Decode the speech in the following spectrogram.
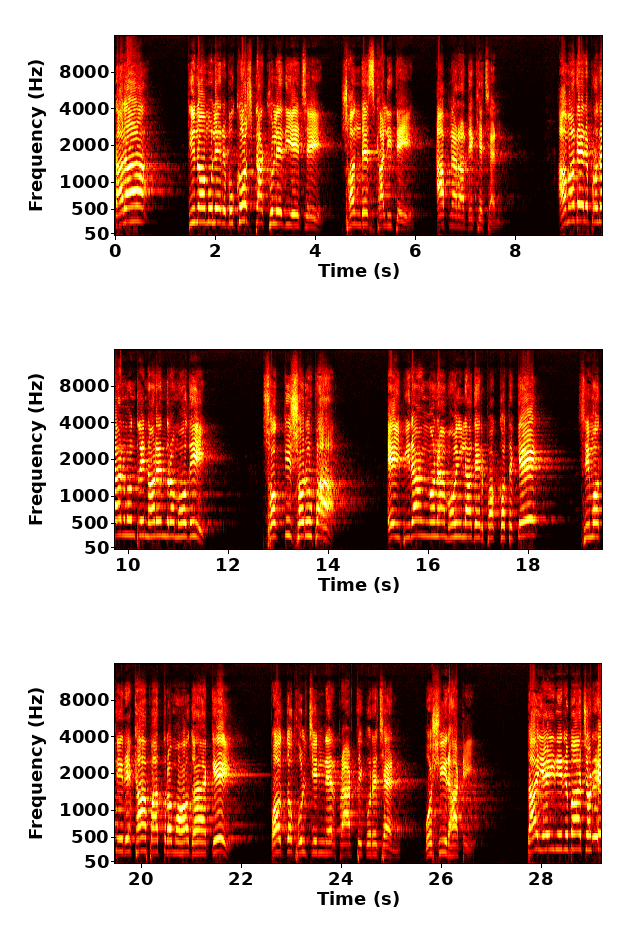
তারা তৃণমূলের মুখোশটা খুলে দিয়েছে সন্দেশ খালিতে আপনারা দেখেছেন। আমাদের প্রধানমন্ত্রী নরেন্দ্র মোদী শক্তি স্বরূপা এই বীরাঙ্গনা মহিলাদের পক্ষ থেকে শ্রীমতী রেখা পাত্র মহোদয়াকে পদ্ম ফুল চিহ্নের প্রার্থী করেছেন বসিরহাটে। তাই এই নির্বাচনে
